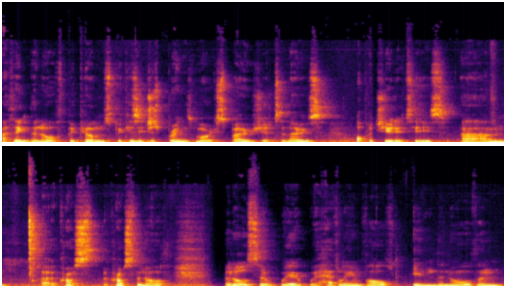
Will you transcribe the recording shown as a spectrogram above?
I think the North becomes because it just brings more exposure to those opportunities um, across across the North. But also we're we're heavily involved in the northern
